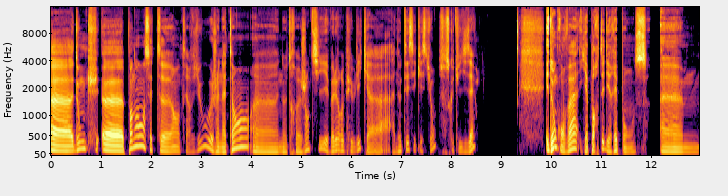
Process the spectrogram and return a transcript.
euh, donc, euh, pendant cette euh, interview, Jonathan, notre gentil et valeureux public, a, a noté ses questions sur ce que tu disais. Et donc, on va y apporter des réponses. Euh,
